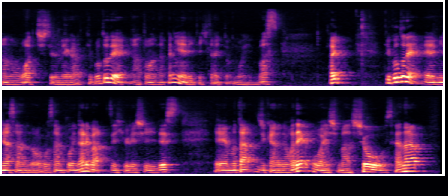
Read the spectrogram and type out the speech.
あのワッチしてる銘柄ということで頭の中に入れていきたいと思います。はい。ということで、えー、皆さんのご参考になればぜひ嬉しいです、えー、また次回の動画でお会いしましょう。さよなら。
